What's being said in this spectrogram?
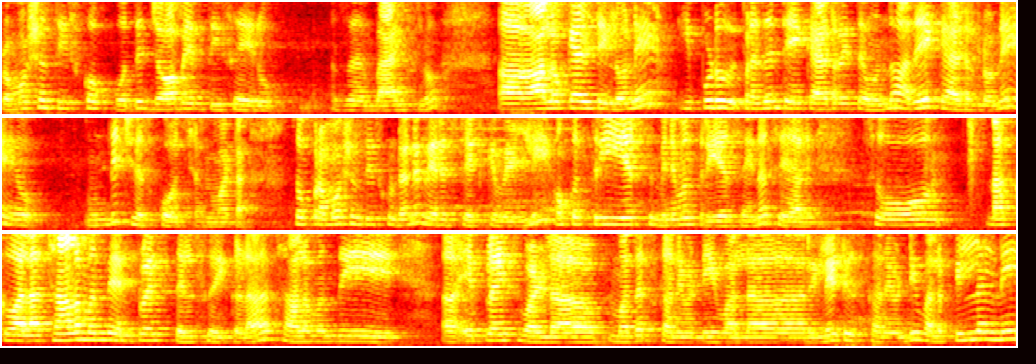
ప్రమోషన్ తీసుకోకపోతే జాబ్ ఏం తీసేయరు బ్యాంక్స్లో. ఆ లొకాలిటీలోనే ఇప్పుడు ప్రజెంట్ ఏ క్యాడర్ అయితే ఉందో అదే క్యాడర్లోనే ఉండి చేసుకోవచ్చు అనమాట సో ప్రమోషన్ తీసుకుంటేనే వేరే స్టేట్కి వెళ్ళి ఒక three years minimum three years అయినా చేయాలి. సో నాకు అలా చాలామంది ఎంప్లాయీస్ తెలుసు ఇక్కడ. చాలామంది ఎంప్లాయీస్ వాళ్ళ మదర్స్ కానివ్వండి వాళ్ళ రిలేటివ్స్ కానివ్వండి వాళ్ళ పిల్లల్ని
